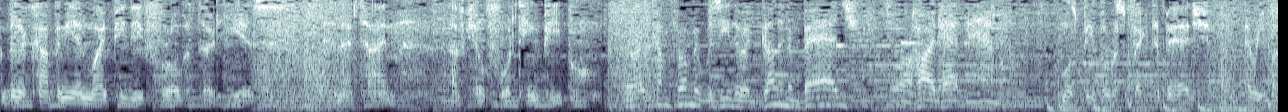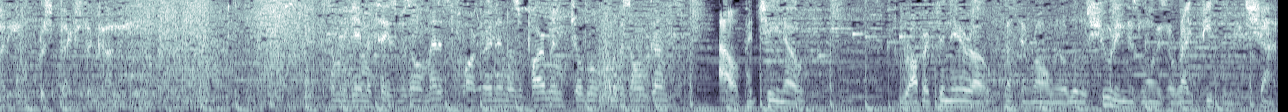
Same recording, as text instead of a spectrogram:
I've been a cop in the NYPD for over 30 years. In that time, I've killed 14 people. Where I come from, it was either a gun and a badge or a hard hat and a hammer. Most people respect the badge. Everybody respects the gun. Somebody gave him a taste of his own medicine, walked right into his apartment, killed him with one of his own guns. Al Pacino, Robert De Niro. There's nothing wrong with a little shooting as long as the right people get shot.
